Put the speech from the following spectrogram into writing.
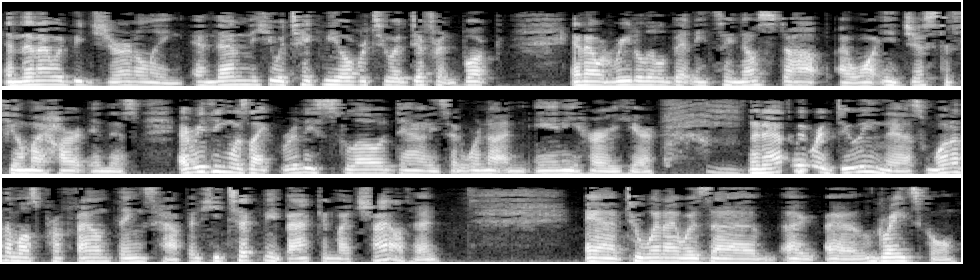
And then I would be journaling and then he would take me over to a different book and I would read a little bit and he'd say, no, stop. I want you just to feel my heart in this. Everything was like really slowed down. He said, we're not in any hurry here. Mm-hmm. And as we were doing this, one of the most profound things happened. He took me back in my childhood and to when I was uh, uh, grade school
